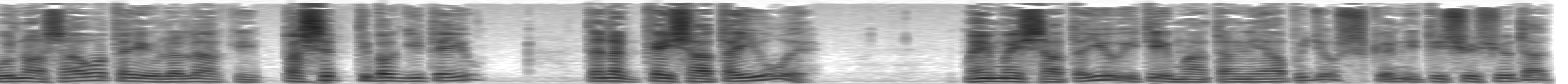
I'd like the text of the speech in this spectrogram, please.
uno asawa tayo lalaki, pasit ti bagi tayo. Ta nagkaysa tayo eh. May may sa tayo, iti imatang ni Apo Diyos, kan iti syudad.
